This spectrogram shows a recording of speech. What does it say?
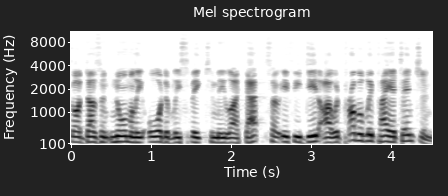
God doesn't normally audibly speak to me like that, so if he did, I would probably pay attention.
